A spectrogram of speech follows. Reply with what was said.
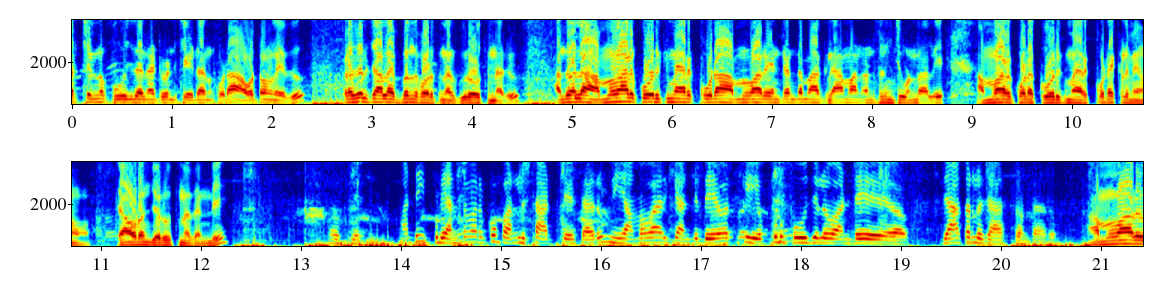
అర్చనలు పూజలు అనేటువంటి చేయడానికి కూడా అవటం లేదు. ప్రజలు చాలా ఇబ్బంది పడుతున్నారు గురవుతున్నారు. అందువల్ల అమ్మవారి కోరిక మేరకు కూడా అమ్మవారు ఏంటంటే మా గ్రామాన్ని అనుసరించి ఉండాలి. అమ్మవారి కూడా కోరిక మేరకు కూడా ఇక్కడ మేము తేవడం జరుగుతున్నదండి. ఓకే. అంటే ఇప్పుడు ఎంతవరకు పనులు స్టార్ట్ చేశారు? మీ అమ్మవారికి అంటే దేవతకి ఎప్పుడు పూజలు అంటే జాతరలు చేస్తుంటారు? అమ్మవారు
